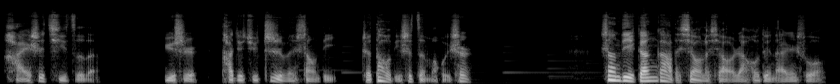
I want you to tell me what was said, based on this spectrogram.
还是妻子的，于是他就去质问上帝：这到底是怎么回事？上帝尴尬的笑了笑，然后对男人说：“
